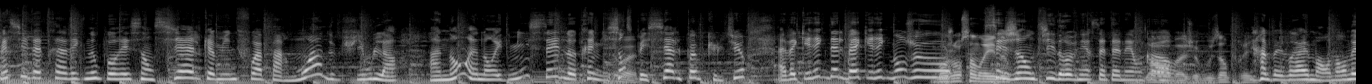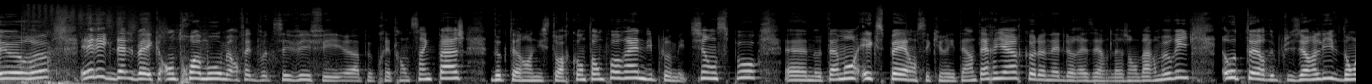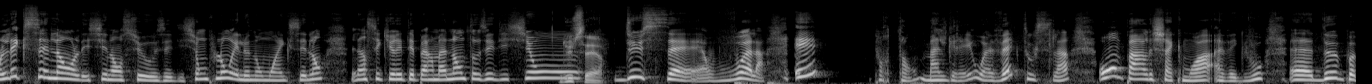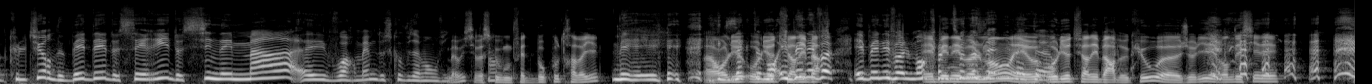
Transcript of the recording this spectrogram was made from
Merci d'être avec nous pour Essentiel, comme une fois par mois depuis oula, un an, un an et demi. C'est notre émission Ouais. spéciale pop culture avec Eric Delbecq. Eric, bonjour. Bonjour Sandrine. C'est gentil de revenir cette année encore. bah, je vous en prie. Ah ben vraiment, on en est heureux. Éric Delbecq, en trois mots, mais en fait votre CV fait euh, à peu près 35 pages. Docteur en histoire contemporaine, diplômé de Sciences Po, euh, notamment expert en sécurité intérieure, colonel de réserve de la gendarmerie, auteur de plusieurs livres, dont l'excellent Les Silencieux aux éditions Plomb et le non moins excellent L'insécurité permanente aux éditions Du cerf. du cerf, voilà. Et pourtant, malgré ou avec tout cela, on parle chaque mois avec vous euh, de pop culture, de BD, de séries, de cinéma, et voire même de ce que vous avez envie. Bah oui, c'est parce Hein. que vous me faites beaucoup travailler. Mais Alors, au lieu- au lieu exactement, de et, faire des et bénévolement, Et bénévolement, et au, lieu de faire des barbecues, euh, je lis des bandes dessinées.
